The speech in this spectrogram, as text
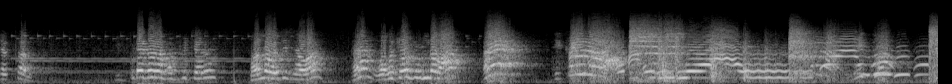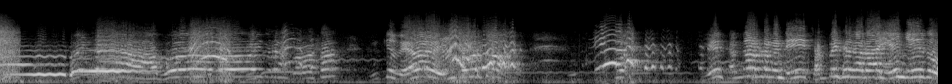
చెప్తాను. ఇప్పుడే కదా పంపించారు. మళ్ళీ వచ్చేసావా? ఒక చోటు ఉండవా? ఇక్కడ ఇంక వేరే ఇంకెవరితో ఏం కంగారు ఉండకండి చంపేశారు కదా ఏం చేయదు.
